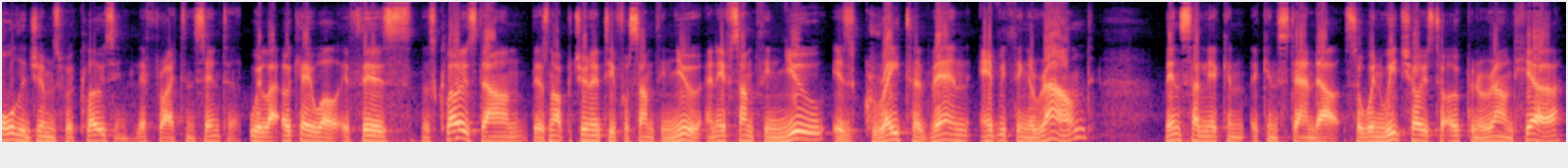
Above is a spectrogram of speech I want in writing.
all the gyms were closing left, right, and center. We're like, okay, well, if there's this closed down, there's an opportunity for something new, and if something new is greater than everything around, then suddenly it can it can stand out. So when we chose to open around here.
